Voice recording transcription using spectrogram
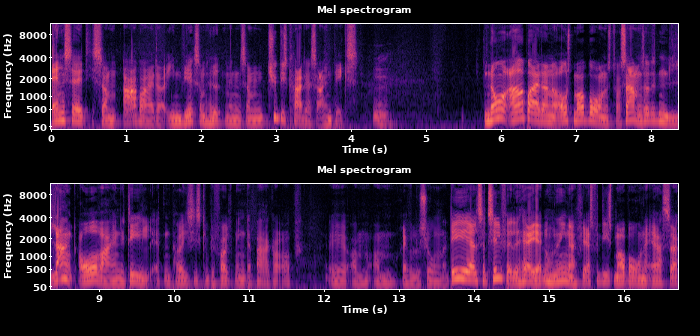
ansat som arbejder i en virksomhed, men som typisk har deres egen biks. Mm. Når arbejderne og småborgerne står sammen, så er det den langt overvejende del af den parisiske befolkning, der bakker op øh, om, om revolutionen. Og det er altså tilfældet her i 1871, fordi småborgerne er så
